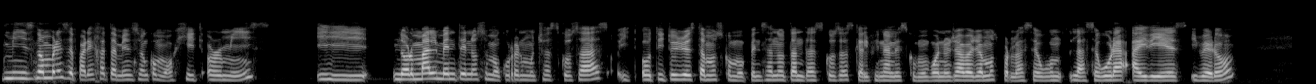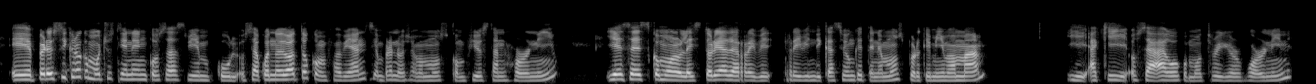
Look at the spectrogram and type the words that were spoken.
mis nombres de pareja también son como hit or miss y normalmente no se me ocurren muchas cosas, o Tito y yo estamos como pensando tantas cosas que al final es como, bueno, ya vayamos por la, segura I10 Ibero. Eh, pero sí creo que muchos tienen cosas bien cool. O sea, cuando debato con Fabián, siempre nos llamamos Confused and Horny. Y esa es como la historia de reivindicación que tenemos, porque mi mamá, y aquí, o sea, hago como trigger warning,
